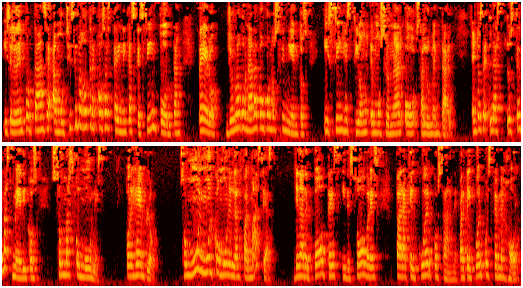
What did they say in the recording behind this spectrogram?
y se le da importancia a muchísimas otras cosas técnicas que sí importan, pero yo no hago nada con conocimientos y sin gestión emocional o salud mental. Entonces, los temas médicos son más comunes. Por ejemplo, son muy, muy comunes en las farmacias llena de potes y de sobres para que el cuerpo sane, para que el cuerpo esté mejor.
